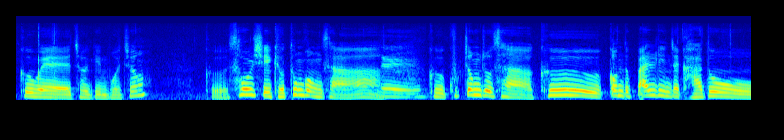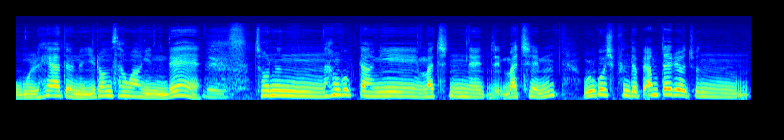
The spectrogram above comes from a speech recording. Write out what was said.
그 외 저기 뭐죠? 그 서울시 교통공사 네. 그 국정조사 그 건도 빨리 이제 가동을 해야 되는 이런 상황인데 네. 저는 한국당이 마침내 마침 울고 싶은데 뺨 때려준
